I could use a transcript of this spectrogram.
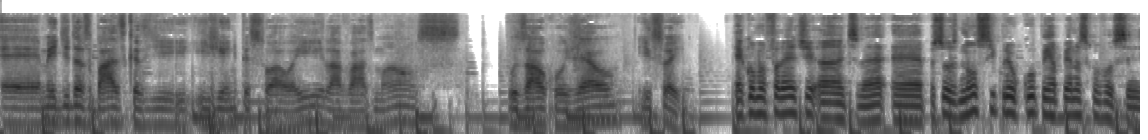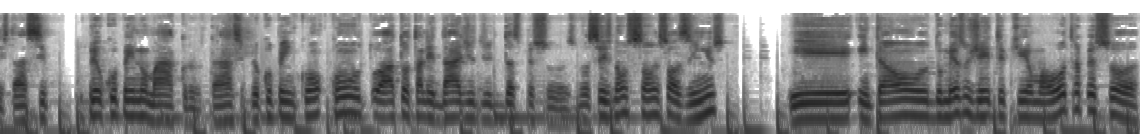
é, medidas básicas de higiene pessoal aí, lavar as mãos, usar álcool gel, isso aí. É como eu falei antes, né? É, pessoas não se preocupem apenas com vocês, tá? Se preocupem no macro, tá? Se preocupem com, com a totalidade de, das pessoas. Vocês não são sozinhos e então, do mesmo jeito que uma outra pessoa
